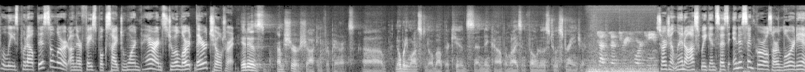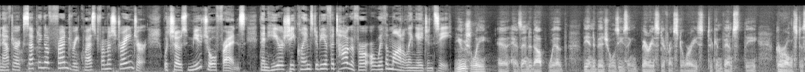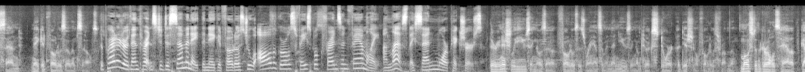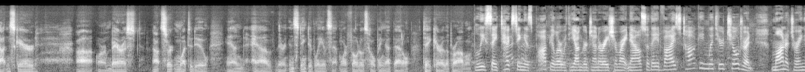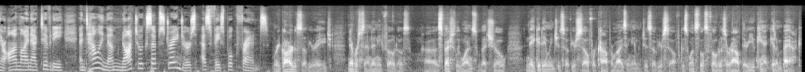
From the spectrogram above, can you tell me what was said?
police put out this alert on their Facebook site to warn parents to alert their children. It is, I'm sure, shocking for parents. Um, nobody wants to know about their kids sending compromising photos to a stranger. Justin 314. Sergeant Lynn Oswegen says innocent girls are lured in after accepting a friend request from a stranger, which shows mutual friends. Then he or she claims to be a photographer or with a modeling agency. Usually it has ended up with the individuals using various different stories to convince the girls to send naked photos of themselves. The predator then threatens to disseminate the naked photos to all the girls' Facebook friends and family unless they send more pictures. They're initially using those uh, photos as ransom and then using them to extort additional photos from them. Most of the girls have gotten scared uh, or embarrassed not certain what to do and have they instinctively have sent more photos hoping that that'll take care of the problem. Police say texting is popular with the younger generation right now, so they advise talking with your children, monitoring their online activity, and telling them not to accept strangers as Facebook friends. Regardless of your age, never send any photos. Uh, especially ones that show naked images of yourself or compromising images of yourself, because once those photos are out there, you can't get them back.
